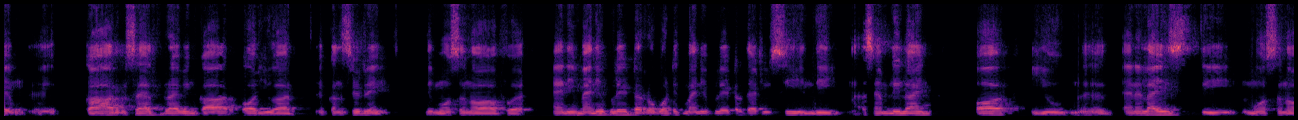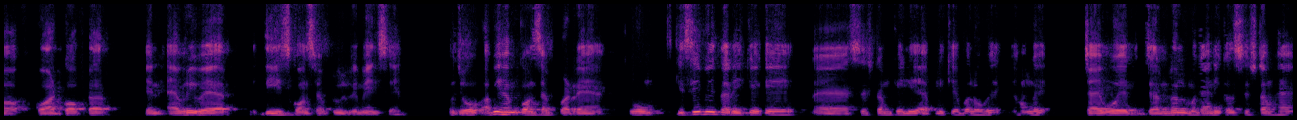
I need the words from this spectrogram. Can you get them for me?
a, a car self driving car or you are considering the motion of uh, any manipulator robotic manipulator that you see in the assembly line or you uh, analyze the motion of quadcopter in everywhere these concepts will remain same. तो जो अभी हम कॉन्सेप्ट पढ़ रहे हैं वो किसी भी तरीके के सिस्टम के लिए एप्लीकेबल होंगे होंगे। चाहे वो एक जनरल मैकेनिकल सिस्टम है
